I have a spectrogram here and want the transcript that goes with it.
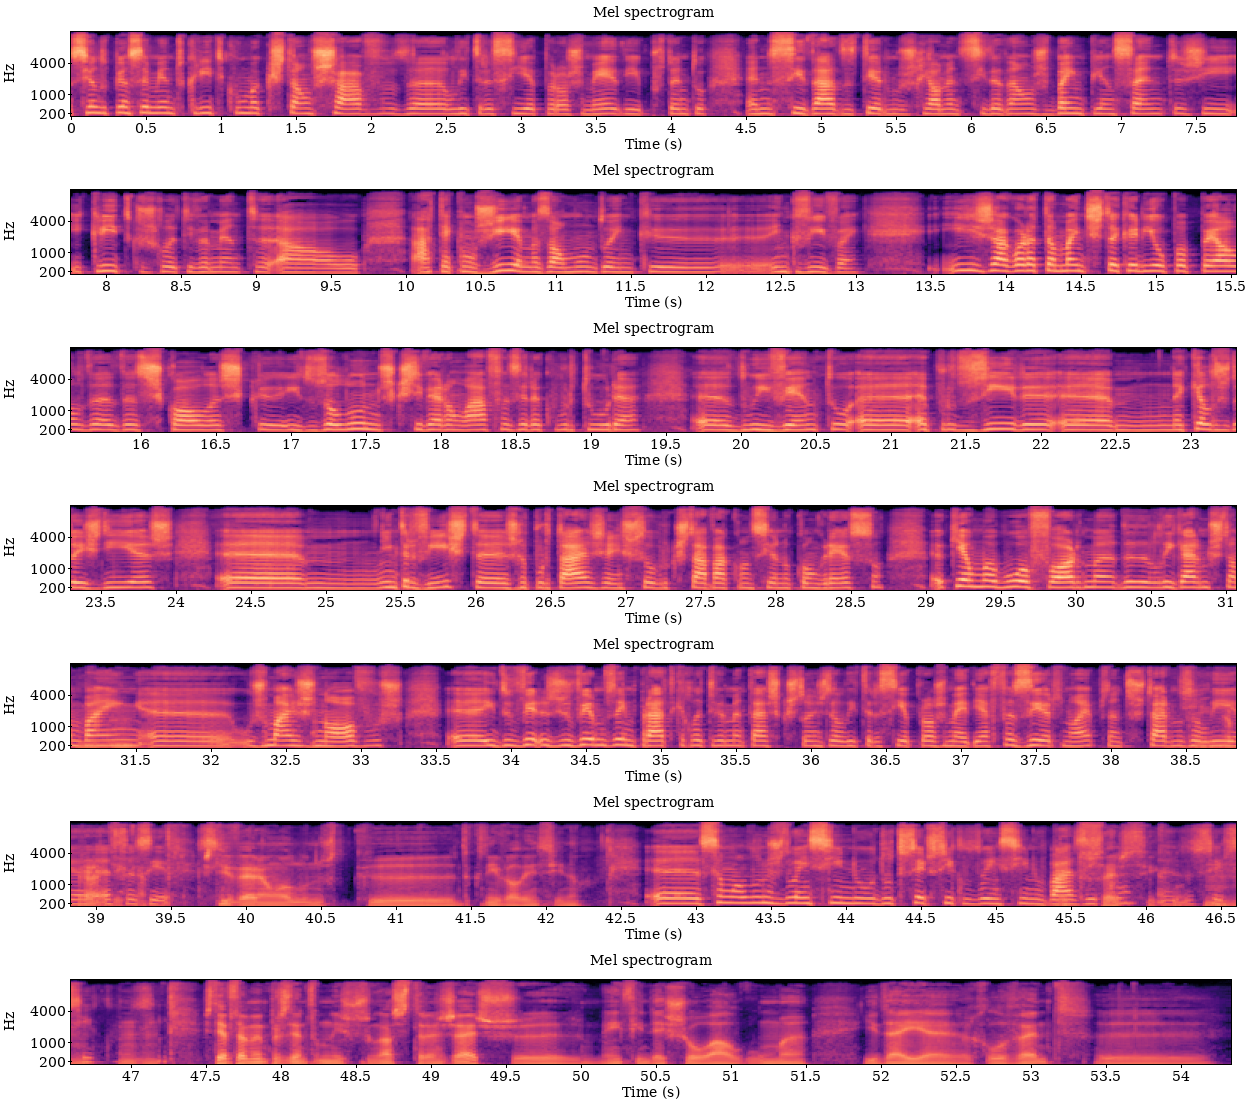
sendo o pensamento crítico uma questão-chave da literacia para os médias e, portanto, a necessidade de termos realmente cidadãos bem pensantes e, e críticos relativamente relativamente ao, à tecnologia, mas ao mundo em que, em que vivem. E já agora também destacaria o papel de, das escolas que, e dos alunos que estiveram lá a fazer a cobertura uh, do evento, uh, a produzir uh, naqueles dois dias entrevistas, reportagens sobre o que estava a acontecer no Congresso, que é uma boa forma de ligarmos também uhum. os mais novos e de, ver, de vermos em prática relativamente às questões da literacia para os média a fazer, não é? Portanto, estarmos Sim, ali a, a, fazer. Estiveram Sim. alunos de que, de que nível de ensino? Uh, são alunos do ensino, do terceiro ciclo do ensino do básico. Terceiro ciclo. Uh, do terceiro uhum, ciclo uhum. Esteve também presente o Ministro dos Negócios Estrangeiros, uh, enfim, deixou alguma ideia relevante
